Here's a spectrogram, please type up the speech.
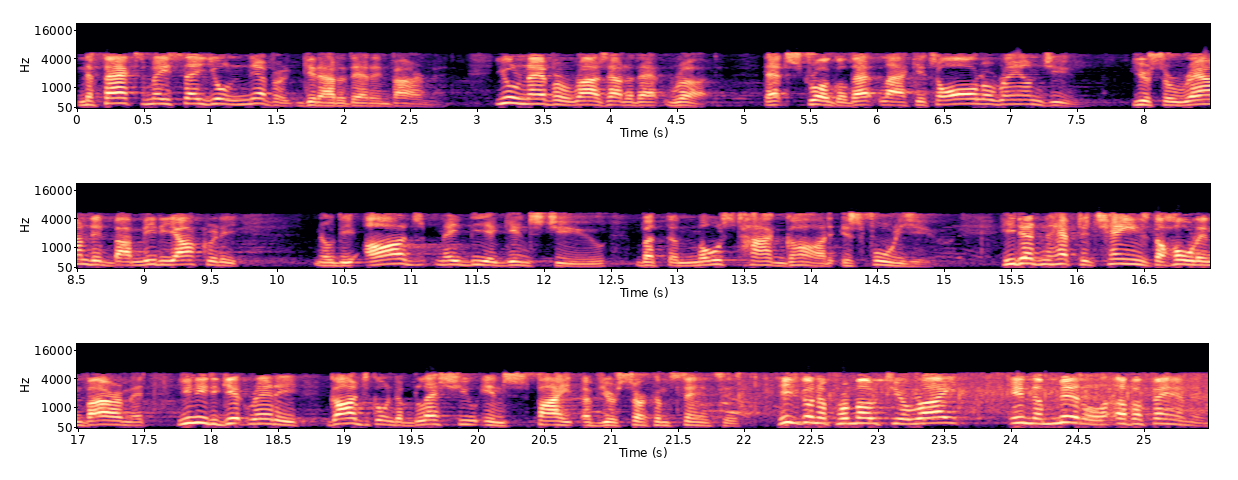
And the facts may say you'll never get out of that environment. You'll never rise out of that rut, that struggle, that lack. It's all around you. You're surrounded by mediocrity. No, the odds may be against you, but the Most High God is for you. He doesn't have to change the whole environment. You need to get ready. God's going to bless you in spite of your circumstances. He's going to promote you right in the middle of a famine.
